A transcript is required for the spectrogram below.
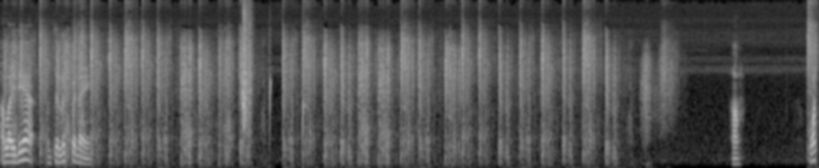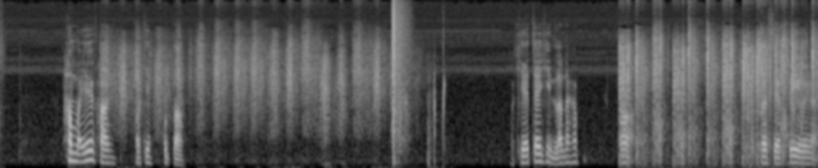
อะไรเนี่ย มันจะลึกไปไหน ฮะ วัดทำไมไม่พัง โอเคพูดต่อ โอเคเจหินแล้วนะครับ ก็เพื่อเซฟตี้ไว้กัน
